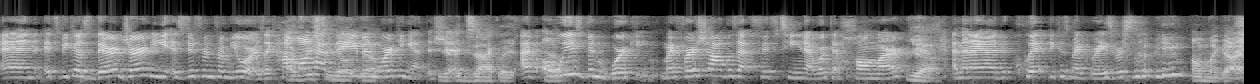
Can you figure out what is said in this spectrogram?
And it's because their journey is different from yours. Like how Every long have single- they been yeah. working at this shit? Yeah, exactly. I've Yeah. always been working. My first job was at 15. I worked at Hallmark. Yeah. And then I had to quit because my grades were slipping. Oh my god.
